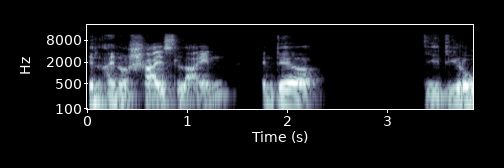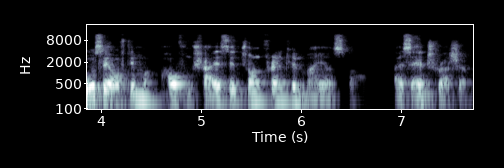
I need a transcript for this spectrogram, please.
in einer scheiß Line, in der die, die Rose auf dem Haufen Scheiße John Franklin Myers war, als Edge Rusher.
